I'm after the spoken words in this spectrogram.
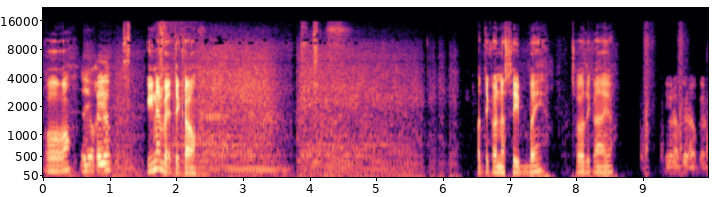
Oo. Layo kayo. Tingnan ba ikaw? Pati ikaw na save by. Sorry kayo. Sige lang, pero, pero.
